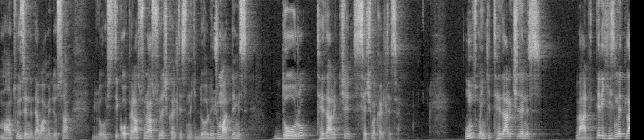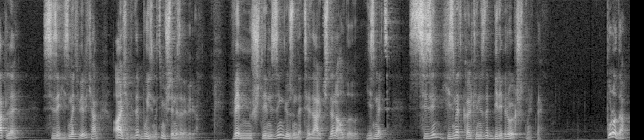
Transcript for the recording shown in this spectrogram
mantığı üzerine devam ediyorsa lojistik operasyonel süreç kalitesindeki dördüncü maddemiz doğru tedarikçi seçme kalitesi. Unutmayın ki tedarikçileriniz verdikleri hizmetlerle size hizmet verirken aynı şekilde bu hizmeti müşterinize de veriyor. Ve müşterinizin gözünde tedarikçiden aldığı hizmet sizin hizmet kalitenizde birebir ölçütmekte. Burada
